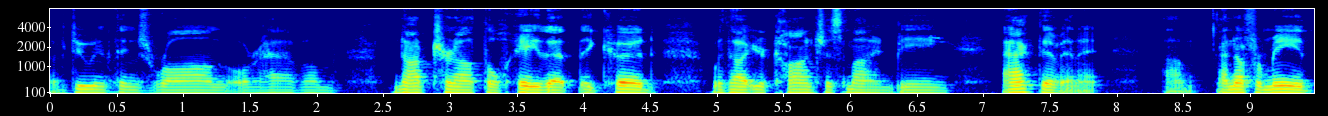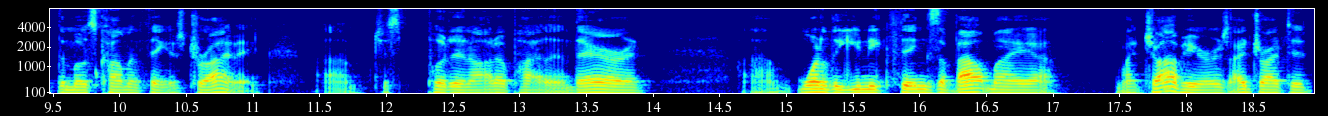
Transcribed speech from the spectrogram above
of doing things wrong or have them not turn out the way that they could without your conscious mind being active in it. Um, I know for me, the most common thing is driving. Um, just put an autopilot in there, and um, one of the unique things about my uh, my job here is I drive to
